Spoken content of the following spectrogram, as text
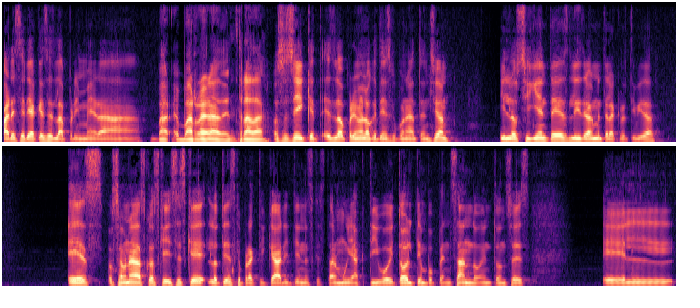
parecería que esa es la primera Bar- barrera de entrada. o sea, sí, que es lo primero a lo que tienes que poner atención. Y lo siguiente es literalmente la creatividad. Es, o sea, una de las cosas que dice es que lo tienes que practicar y tienes que estar muy activo y todo el tiempo pensando. Entonces, el,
